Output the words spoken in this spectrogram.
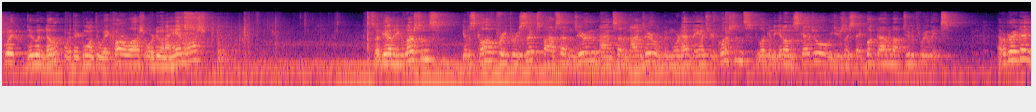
quick do and don't where they're going through a car wash or doing a hand wash. So if you have any questions, Give us a call, 336-570-9790. We'll be more than happy to answer your questions. If you're looking to get on the schedule, we usually stay booked out about two to three weeks. Have a great day.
